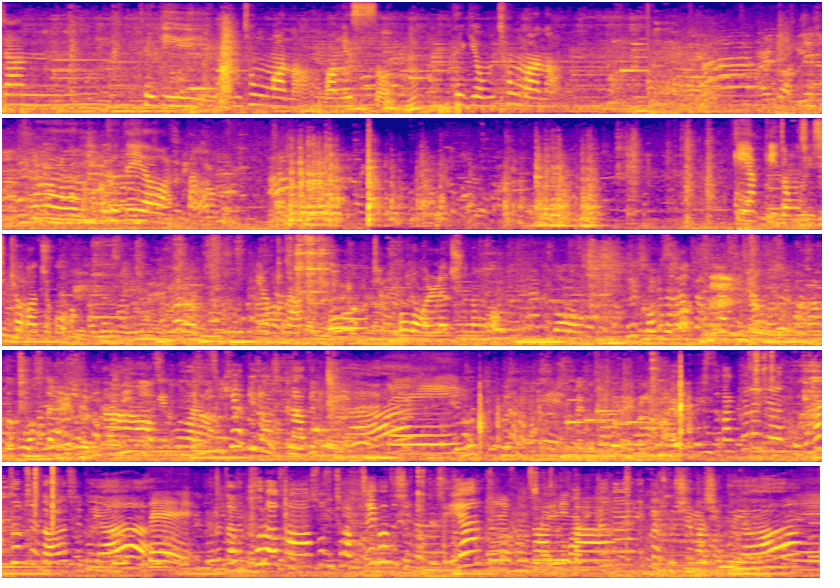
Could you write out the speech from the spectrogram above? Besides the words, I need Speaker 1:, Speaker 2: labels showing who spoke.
Speaker 1: 짠. 대기 엄청 많아. 망했어.
Speaker 2: 응?
Speaker 1: 대기 엄청 많아. 음, 드디어 왔다. 끼야끼 정식 시켜가지고 이렇게 놔두고 장보고 원래 주는 거.
Speaker 3: 정식 나드릴게요.
Speaker 1: 네.
Speaker 3: 수가 끓으면 고기 한 점씩 넣으시고요.
Speaker 1: 네.
Speaker 3: 노른자는 풀어서 소스처럼 찍어 드시면 되세요.
Speaker 1: 네, 감사합니다.
Speaker 3: 뜨거우니까 조심하시고요.
Speaker 1: 네.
